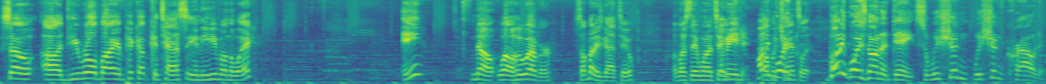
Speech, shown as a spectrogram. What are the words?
So, uh, do you roll by and pick up Katassi and Eve on the way? Eh? No. Well, whoever. Somebody's got to, unless they want to take I take mean, Bunny public Boy, translate. Bunny Boy's on a date, so we shouldn't we shouldn't crowd it,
